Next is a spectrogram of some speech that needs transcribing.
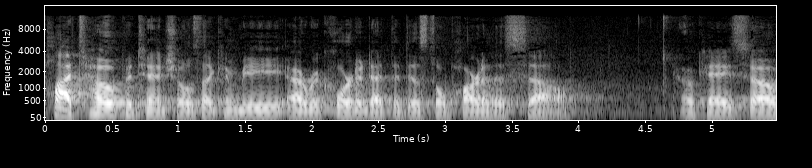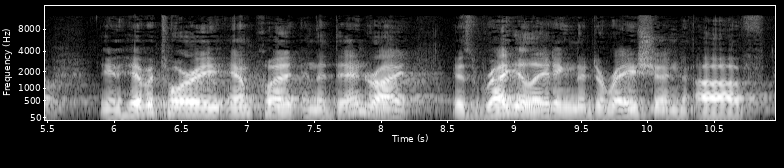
plateau potentials that can be uh, recorded at the distal part of the cell. Okay, so the inhibitory input in the dendrite is regulating the duration of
